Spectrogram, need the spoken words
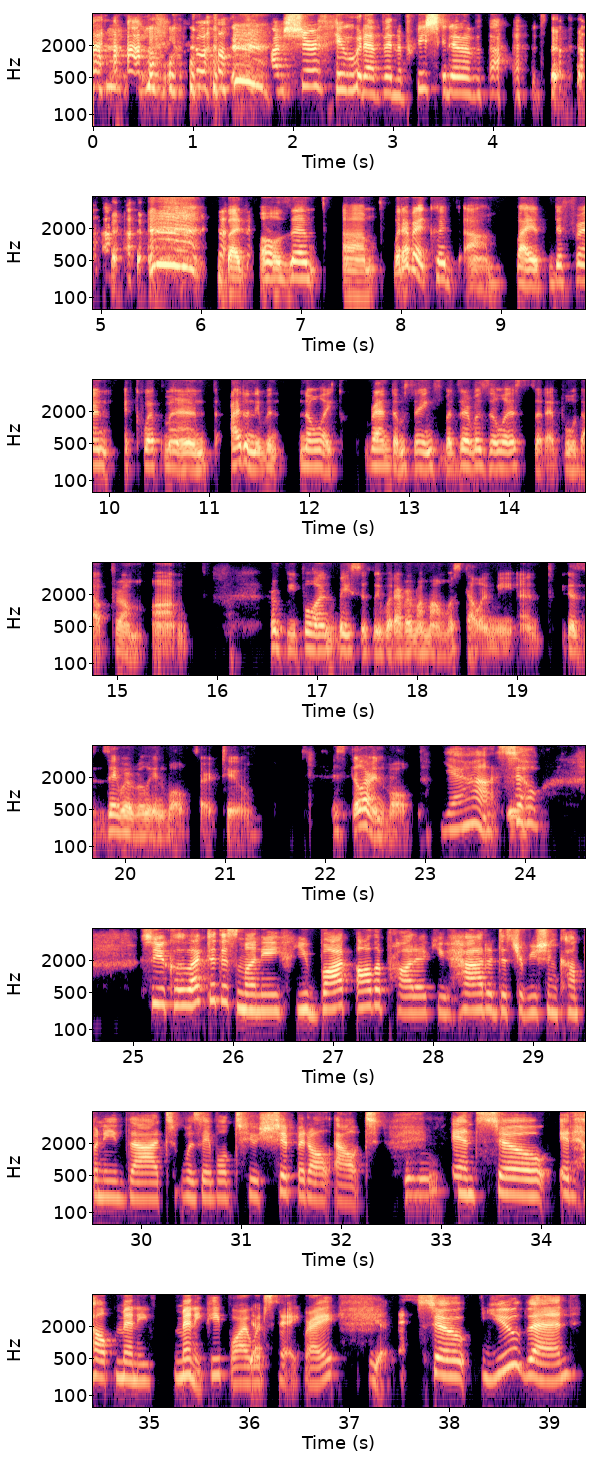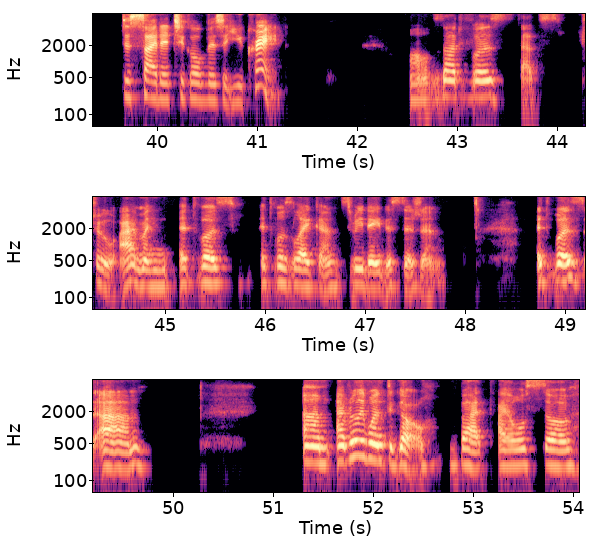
I'm sure they would have been appreciative of that. but all the um, whatever I could um, buy different equipment. I don't even know like random things, but there was a list that I pulled up from um, from people and basically whatever my mom was telling me, and because they were really involved there too, they still are involved. Yeah. Mhm. So so you collected this money, you bought all the product, you had a distribution company that was able to ship it all out. Mhm. And so it helped many many people, I would say, right? Yes. So you then decided to go visit Ukraine. Well, that was that's true. I mean, it was it was like a three day decision. It was um, um, I really wanted to go, but I also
